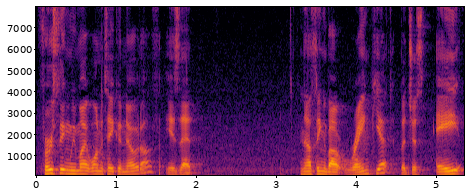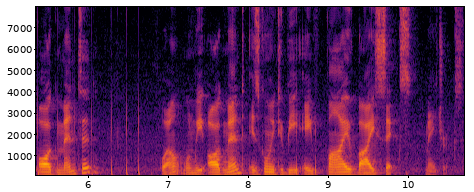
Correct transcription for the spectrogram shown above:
First thing we might want to take a note of is that Nothing about rank yet, but just A augmented. Well, when we augment is going to be a 5 by 6 matrix.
